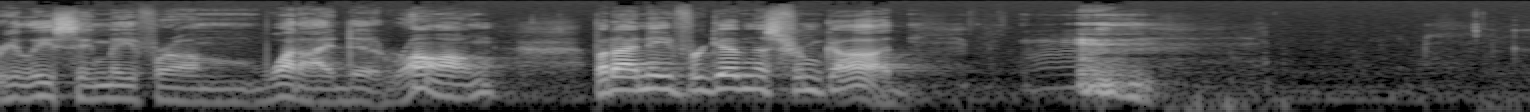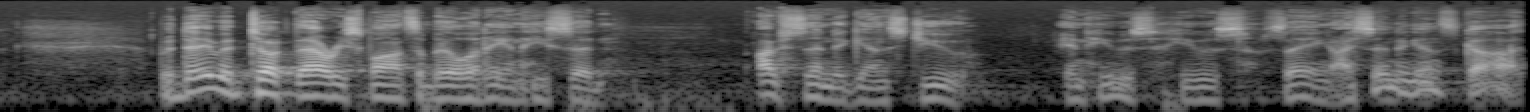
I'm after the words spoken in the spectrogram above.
releasing me from what I did wrong, but I need forgiveness from God. But David took that responsibility and he said, I've sinned against you. And he was, he was saying, I sinned against God.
